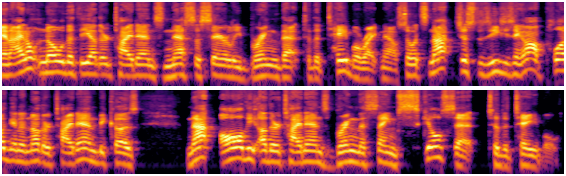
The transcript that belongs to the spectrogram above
And I don't know that the other tight ends necessarily bring that to the table right now. So it's not just as easy saying, "Oh, I'll plug in another tight end," because not all the other tight ends bring the same skill set to the table,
